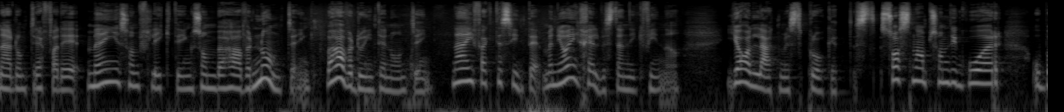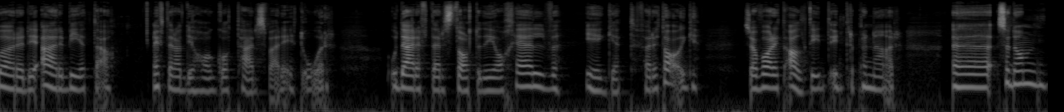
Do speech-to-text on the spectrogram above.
När de träffade mig som flykting som behöver någonting. Behöver du inte någonting? Nej, faktiskt inte. Men jag är en självständig kvinna. Jag har lärt mig språket så snabbt som det går och började arbeta efter att jag har gått här i Sverige ett år. Och därefter startade jag själv eget företag. Så jag har varit alltid entreprenör. Eh, så de,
